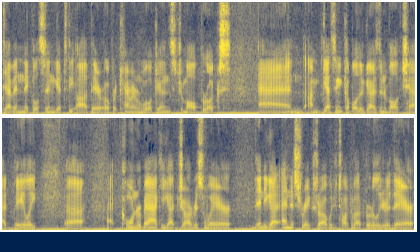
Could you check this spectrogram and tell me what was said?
Devin Nicholson gets the odd there over Cameron Wilkins, Jamal Brooks, and I'm guessing a couple other guys that involve Chad Bailey. Uh, at cornerback, you got Jarvis Ware. Then you got Ennis Rakestraw, which you talked about earlier there.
